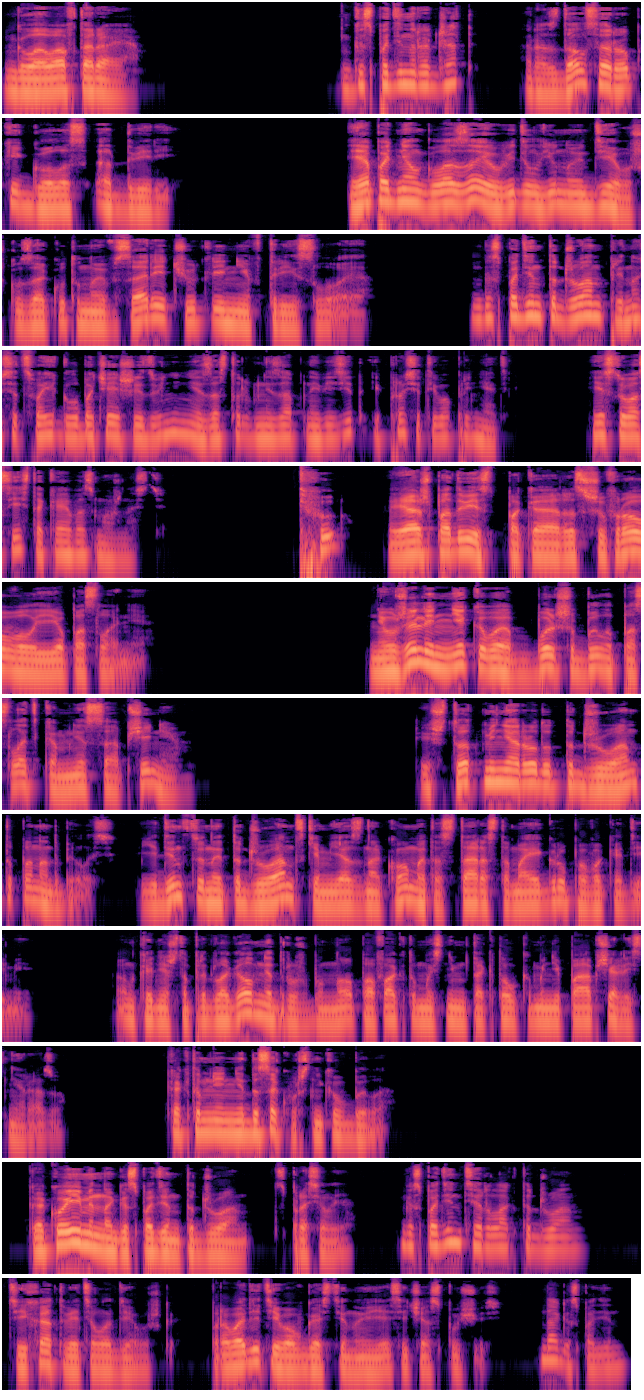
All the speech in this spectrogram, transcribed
Глава вторая. «Господин Раджат?» — раздался робкий голос от двери. Я поднял глаза и увидел юную девушку, закутанную в саре чуть ли не в три слоя. «Господин Таджуан приносит свои глубочайшие извинения за столь внезапный визит и просит его принять, если у вас есть такая возможность». Тьфу, я аж подвис, пока расшифровывал ее послание. Неужели некого больше было послать ко мне сообщением? И что от меня роду Таджуан-то понадобилось? Единственный Таджуан, с кем я знаком, это староста моей группы в академии. Он, конечно, предлагал мне дружбу, но по факту мы с ним так толком и не пообщались ни разу. Как-то мне не до сокурсников было. «Какой именно господин Таджуан?» — спросил я. «Господин Терлак Таджуан», — тихо ответила девушка. «Проводите его в гостиную, я сейчас спущусь». «Да, господин».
